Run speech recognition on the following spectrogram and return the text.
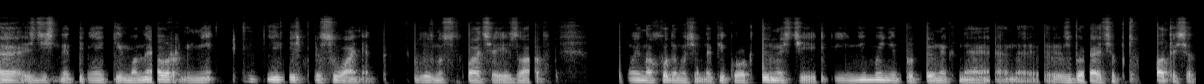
е, здійснити ніякий маневр, ні якесь пресування. Приблизно ситуація і зараз. ми знаходимося на піку активності, і ні ми, ні противник не, не збирається поступатися.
